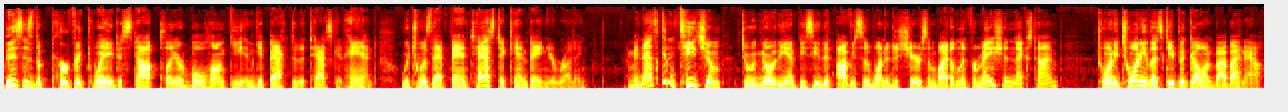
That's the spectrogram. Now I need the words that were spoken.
This is the perfect way to stop player bull honky and get back to the task at hand, which was that fantastic campaign you're running. I mean, that's going to teach them to ignore the NPC that obviously wanted to share some vital information next time. 2020, let's keep it going. Bye bye now.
